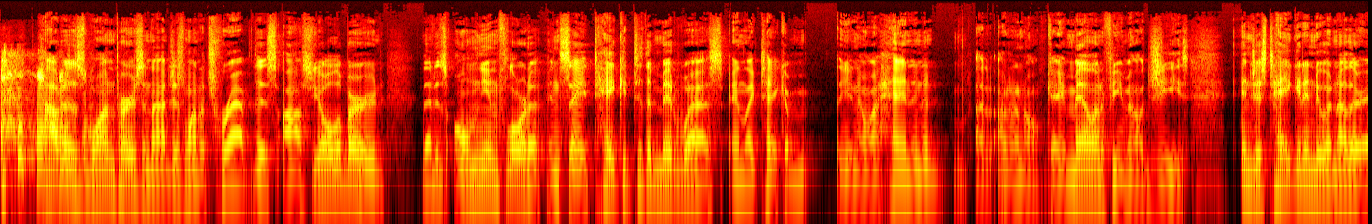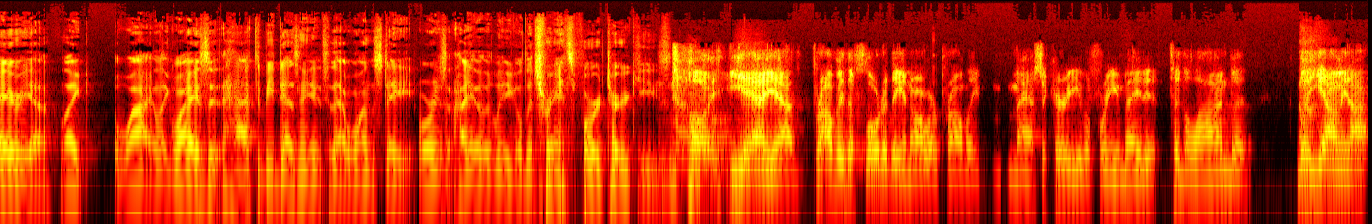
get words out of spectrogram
how does one person not just want to trap this Osceola bird that is only in Florida and say, take it to the Midwest and like take a, you know, a hen and a, I, I don't know, okay, a male and a female, geez, and just take it into another area? Like, why? Like, why does it have to be designated to that one state, or is it highly illegal to transport turkeys? Oh yeah, yeah. Probably the Florida DNR would probably massacre you before you made it to the line, but but yeah, I mean, I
